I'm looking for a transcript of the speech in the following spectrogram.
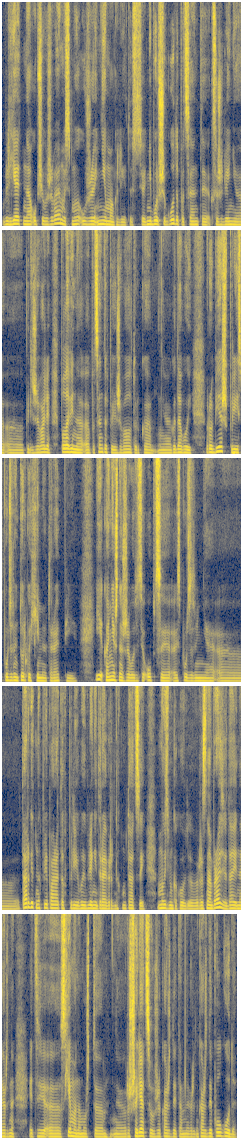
влиять на общую выживаемость мы уже не могли. То есть не больше года пациенты, к сожалению, э, переживали, половина пациентов переживала только годовой рубеж при использовании только химиотерапии. И, конечно же, вот эти опции использования таргетных препаратов при выявлении драйверных мутаций, мы видим какое-то разнообразие, да, и, наверное, эта схема, она может расширяться уже каждые, там, наверное, каждые полгода.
